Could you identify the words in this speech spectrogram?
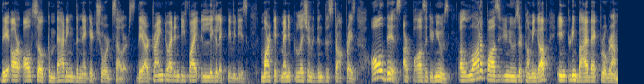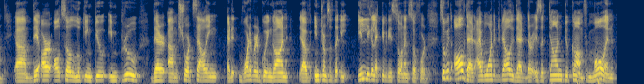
they are also combating the naked short sellers. They are trying to identify illegal activities, market manipulation within the stock price. All this are positive news. A lot of positive news are coming up, including buyback program. Um, they are also looking to improve their um, short selling, whatever going on uh, in terms of the illegal activities, so on and so forth. So with all that, I wanted to tell you that there is a ton to come from Mullen.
